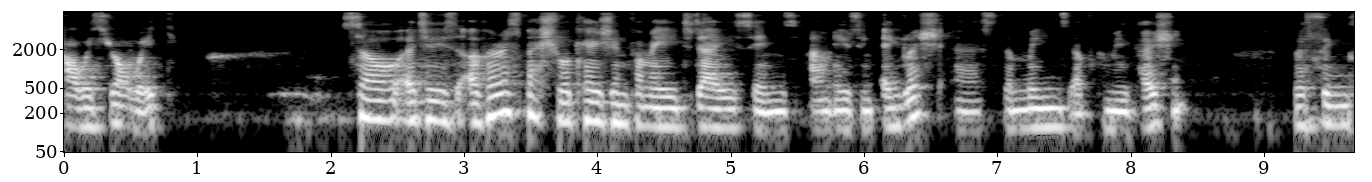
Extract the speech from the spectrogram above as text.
How is Your Week? So, it is a very special occasion for me today since I'm using English as the means of communication. I think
